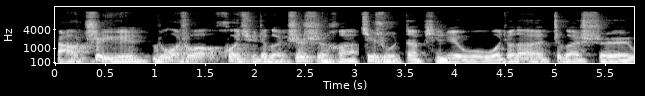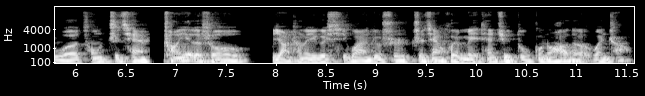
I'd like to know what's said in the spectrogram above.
然后至于如果说获取这个知识和技术的频率，我我觉得这个是我从之前创业的时候养成的一个习惯，就是之前会每天去读公众号的文章。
